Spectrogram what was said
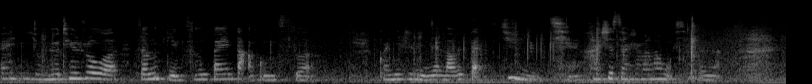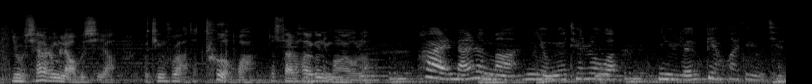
哎，你有没有听说过咱们顶层搬一大公司？关键是里面老板巨有钱，还是钻石王老五型的呢。有钱有什么了不起啊？我听说啊，他特花，都甩了好几个女朋友了。嗨，男人嘛，你有没有听说过，女人变坏就有钱，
